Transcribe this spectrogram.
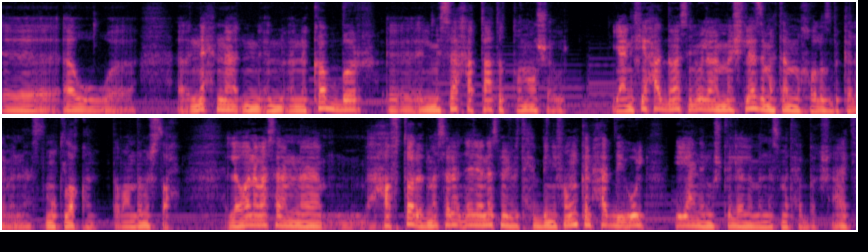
آه، أو آه، إن إحنا ن- ن- نكبر آه، المساحة بتاعة الطناش أوي. يعني في حد مثلا يقول أنا مش لازم أهتم خالص بكلام الناس مطلقا. طبعا ده مش صح. لو أنا مثلا هفترض مثلا إن الناس مش بتحبني فممكن حد يقول إيه يعني المشكلة لما الناس ما تحبكش؟ عادي.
